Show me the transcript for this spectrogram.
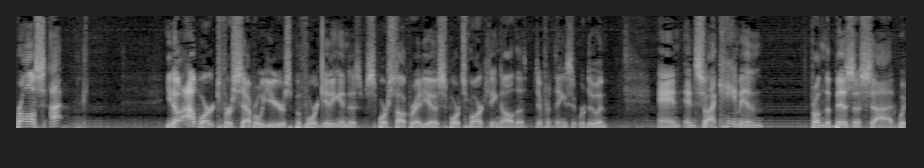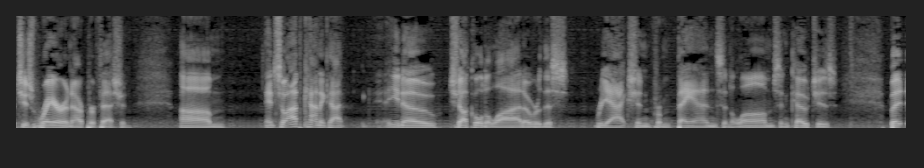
Ross, I, you know, I worked for several years before getting into sports talk radio, sports marketing, all the different things that we're doing, and and so I came in from the business side, which is rare in our profession. Um, and so I've kind of got, you know, chuckled a lot over this reaction from fans and alums and coaches. But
